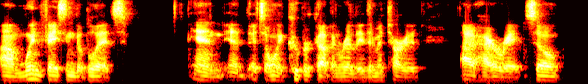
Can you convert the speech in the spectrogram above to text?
um, when facing the blitz. And it's only Cooper Kupp and Ridley that have been targeted at a higher rate. So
